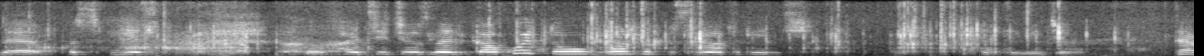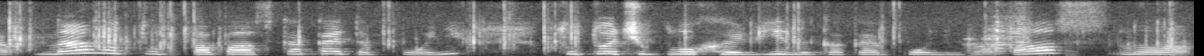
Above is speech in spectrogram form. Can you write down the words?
Если хотите узнать какой, то можно посмотреть это видео. Так, нам вот тут попалась какая-то пони. Тут очень плохо видно, какая пони попалась, но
